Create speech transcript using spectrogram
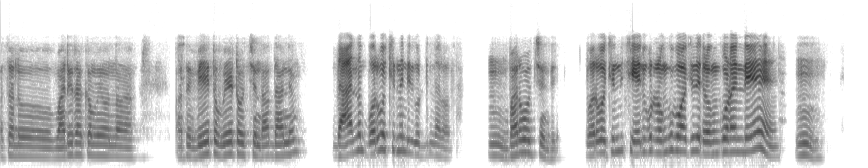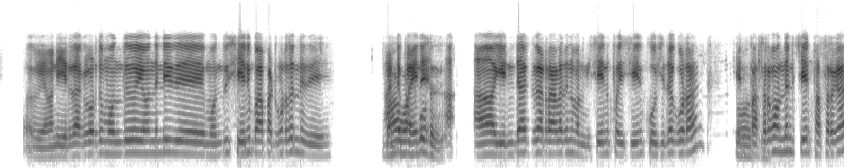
అసలు వరి రకం ఏమన్నా అదే వెయిట్ వెయిట్ వచ్చిందా ధాన్యం? దాన్ని బరువు వచ్చిందండి ఇది కొట్టిన తర్వాత. బరువు వచ్చింది. బరువు వచ్చింది చేను కూడా రంగు బాగుంది రంగు కూడా అండి. ఏమన్నా ఏ రకాలు కొడితే మందు ఏముందండి ఇది? మందు చేను బాగా పట్టుకుంటుందండి ఇది. అంటే పైన ఎండాక రాలేదండి మనకి. చేను పై చేను కోసిదా కూడా. చేను. పసరగా ఉందండి చేను పసరగా.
